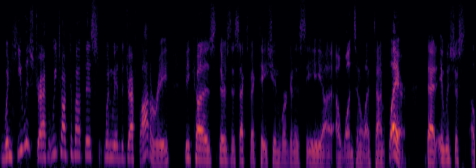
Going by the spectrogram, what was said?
when he was drafted, we talked about this when we had the draft lottery because there's this expectation we're going to see a, a once in a lifetime player. That it was just a,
